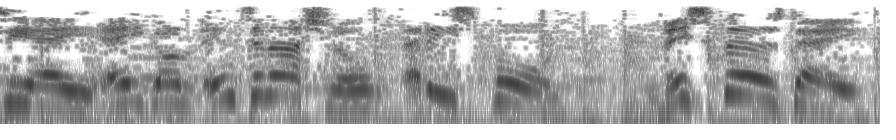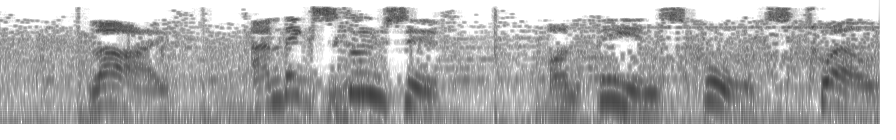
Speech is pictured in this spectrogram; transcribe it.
WTA Aegon International at Eastbourne this Thursday, live and exclusive on beIN Sports 12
